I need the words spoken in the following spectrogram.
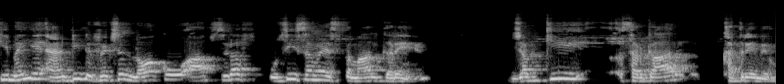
कि भाई ये एंटी डिफेक्शन लॉ को आप सिर्फ़ उसी समय इस्तेमाल करें जबकि सरकार खतरे में हो।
